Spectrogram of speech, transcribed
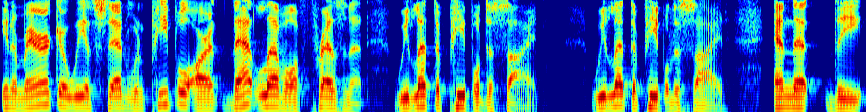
in America, we have said when people are at that level of president, we let the people decide we let the people decide and that the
